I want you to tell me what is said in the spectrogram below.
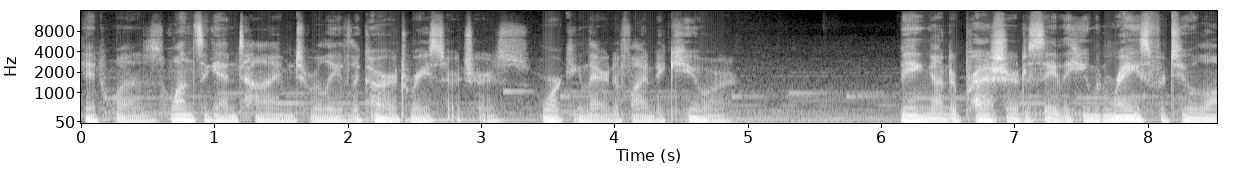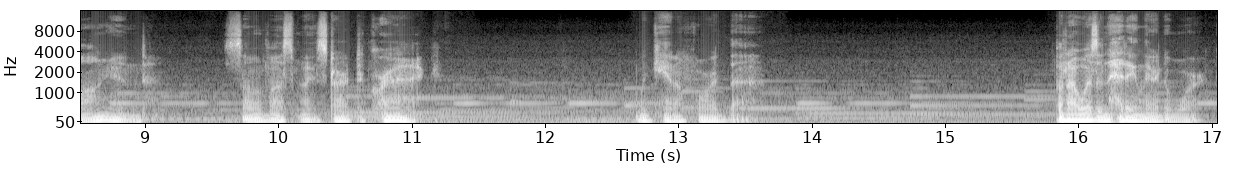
It was once again time to relieve the current researchers working there to find a cure. Being under pressure to save the human race for too long, and some of us might start to crack. We can't afford that. But I wasn't heading there to work,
